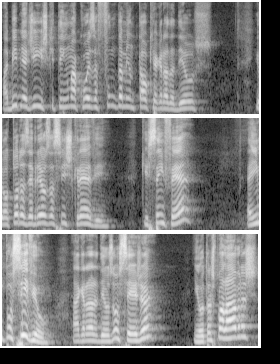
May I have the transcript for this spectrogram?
A Bíblia diz que tem uma coisa fundamental que agrada a Deus, e o autor das Hebreus assim escreve: que sem fé é impossível agradar a Deus. Ou seja, em outras palavras,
